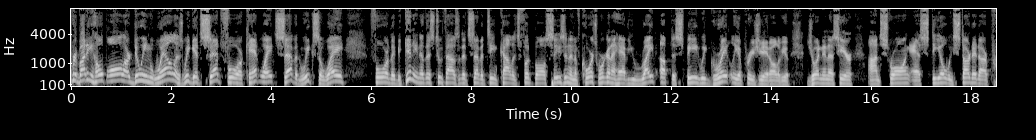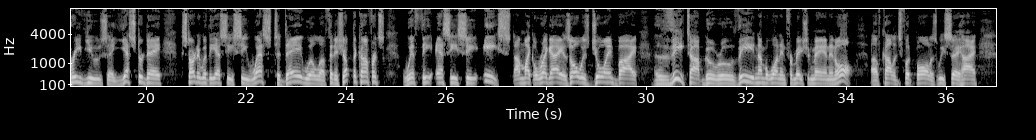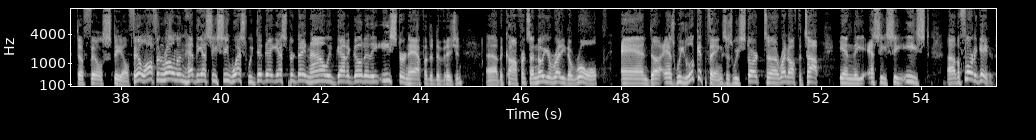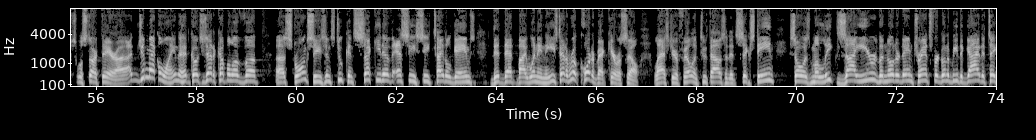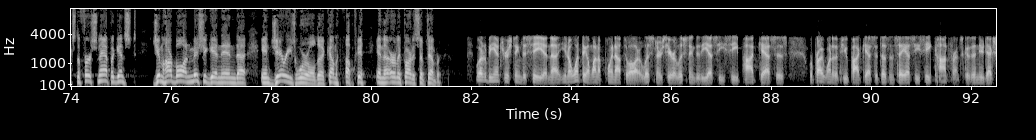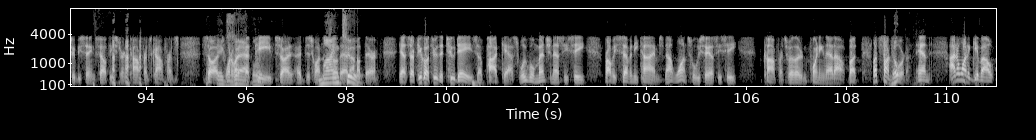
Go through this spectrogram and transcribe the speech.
everybody. Hope all are doing well as we get set for can't wait seven weeks away for the beginning of this 2017 college football season. And of course, we're going to have you right up to speed. We greatly appreciate all of you joining us here on Strong as Steel. We started our previews uh, yesterday, started with the SEC West. Today, we'll uh, finish up the conference with the SEC East. I'm Michael Reghi, as always, joined by the top guru, the number one information man in all of college football as we say hi to Phil Steele. Phil, off and rolling, had the SEC West. We did that yesterday. Now we've got to go to the eastern half of the division, uh, the conference. I know you're ready to roll. And uh, as we look at things, as we start uh, right off the top in the SEC East, uh, the Florida Gators, we'll start there. Uh, Jim McElwain, the head coach, has had a couple of uh, strong seasons, two consecutive SEC title games. Did that by winning the East. Had a real quarterback carousel last year, Phil, in 2016. So is Malik Zaire, the Notre Dame transfer, going to be the guy that takes the first snap against Jim Harbaugh in Michigan and uh, in Jerry's world uh, coming up in, in the early part of September? Well, it'll be interesting to see. And, uh, you know, one thing I want to point out to all our listeners here listening to the SEC podcast is we're probably one of the few podcasts that doesn't say SEC conference because then you'd actually be saying Southeastern Conference conference. So it's exactly. one of my pet peeves. So I, I just wanted Mine to throw that too. out there. Yeah. So if you go through the two days of podcasts, we will mention SEC probably 70 times. Not once will we say SEC conference, rather than pointing that out. But let's talk Nope. Florida. And I don't want to give out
